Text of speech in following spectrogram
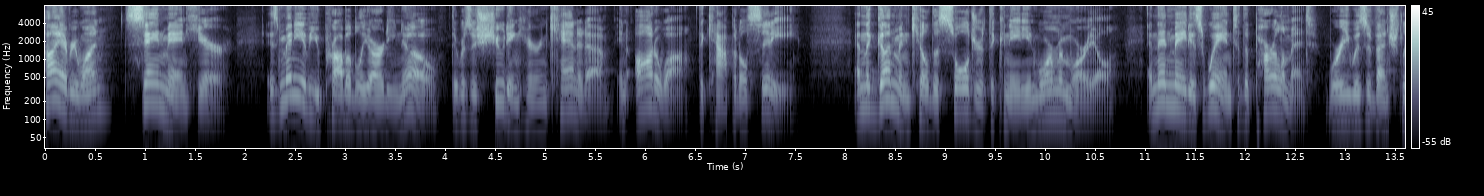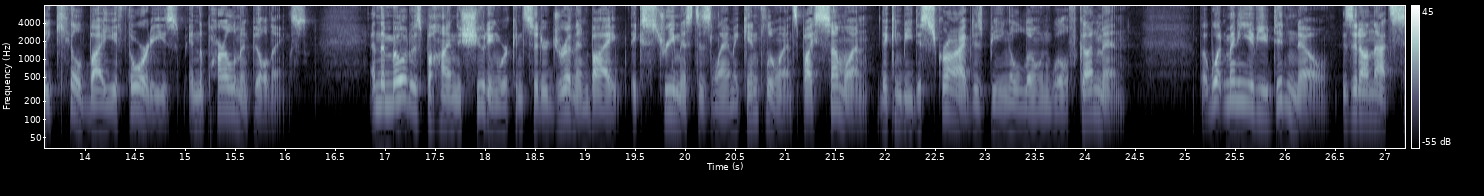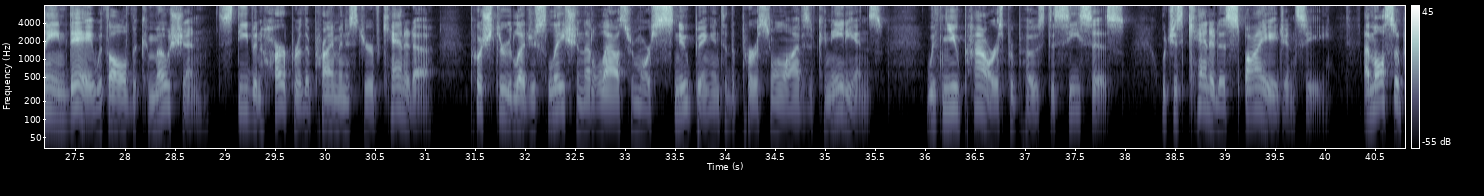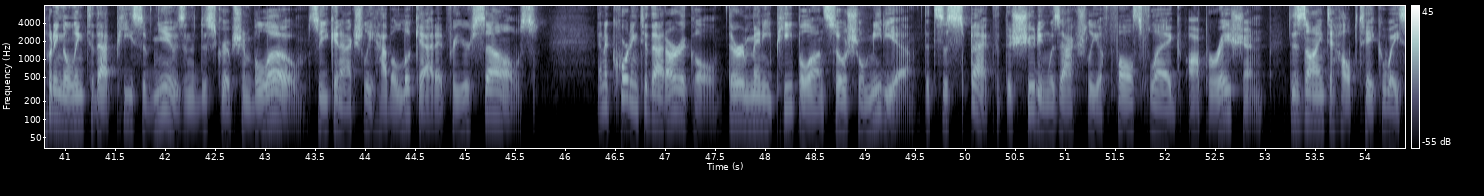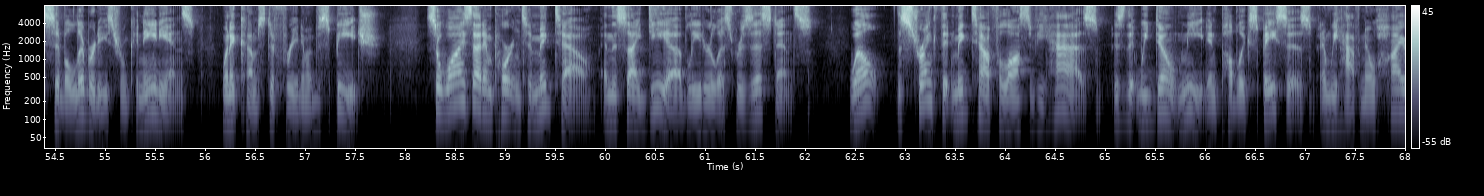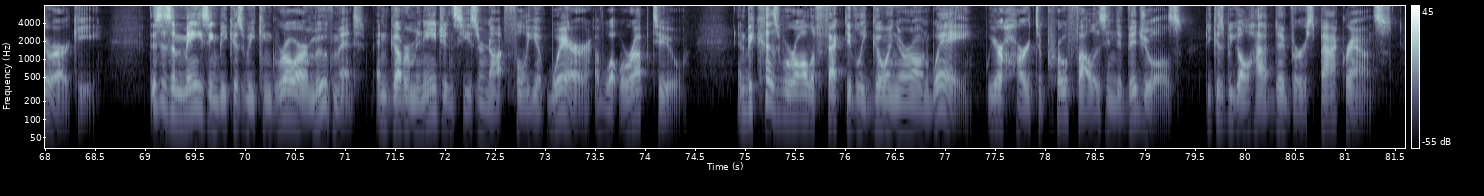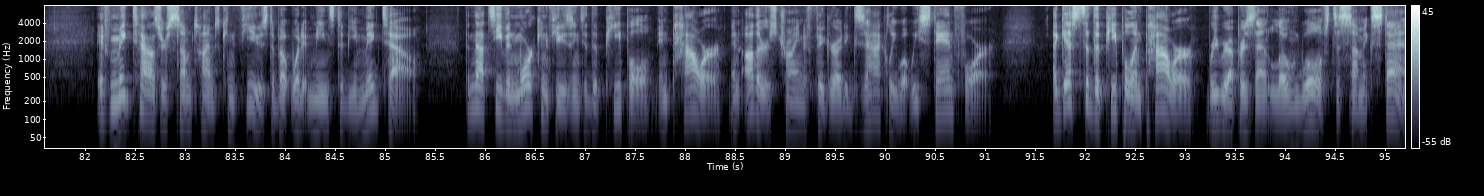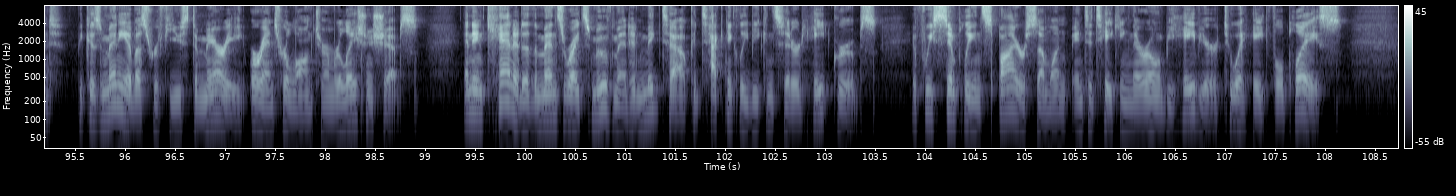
Hi everyone, Sandman here. As many of you probably already know, there was a shooting here in Canada, in Ottawa, the capital city. And the gunman killed a soldier at the Canadian War Memorial, and then made his way into the Parliament, where he was eventually killed by the authorities in the Parliament buildings. And the motives behind the shooting were considered driven by extremist Islamic influence by someone that can be described as being a lone wolf gunman. But what many of you didn't know is that on that same day, with all of the commotion, Stephen Harper, the Prime Minister of Canada, pushed through legislation that allows for more snooping into the personal lives of Canadians, with new powers proposed to CSIS, which is Canada's spy agency. I'm also putting a link to that piece of news in the description below, so you can actually have a look at it for yourselves. And according to that article, there are many people on social media that suspect that the shooting was actually a false flag operation designed to help take away civil liberties from Canadians when it comes to freedom of speech. So, why is that important to MGTOW and this idea of leaderless resistance? Well, the strength that MGTOW philosophy has is that we don't meet in public spaces and we have no hierarchy. This is amazing because we can grow our movement and government agencies are not fully aware of what we're up to. And because we're all effectively going our own way, we are hard to profile as individuals because we all have diverse backgrounds. If MGTOWs are sometimes confused about what it means to be MGTOW, then that's even more confusing to the people in power and others trying to figure out exactly what we stand for. I guess to the people in power, we represent lone wolves to some extent, because many of us refuse to marry or enter long term relationships. And in Canada, the men's rights movement and MGTOW could technically be considered hate groups, if we simply inspire someone into taking their own behavior to a hateful place.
